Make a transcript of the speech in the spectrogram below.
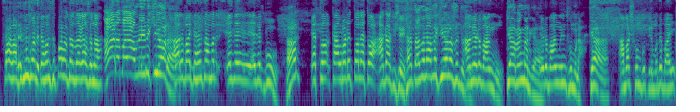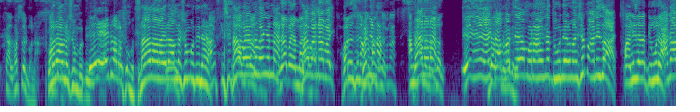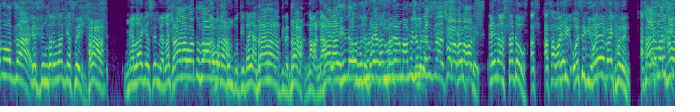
পালা দিমু কোনে? দেখো পালাটা জায়গা আছে না। আরে ভাই আপনি এনে কি ওরা আরে ভাই দেখেন আমার এই যে এই যে গু। হ্যাঁ? এত কালবাটের তলে এত আগা কিসে? হ্যাঁ তাহলে আপনি কি ওরা সেটা আমি এটা ভাঙবো কে কে? এটা ভাঙবো কিন্তু থমু না। কে? আমার সম্পত্তির মধ্যে ভাই কালভার চলবো না। কোন আপনার সম্পত্তি। এটা আমার সম্পত্তি। না না না এটা আপনার সম্পত্তি না। না ভাই আপনি ভাঙেন না। না ভাই না ভাই না। ভাই। জন্য না। না, না, মনে হয় যে দুনিয়ার মানুষের পানি যায়। পানি জায়গা দিব না। আগামত যায়। একদিন বারো লাখ গেছে হ্যাঁ। মেলা গেছে মেলা না না অত যাওয়া না। সম্পত্তি ভাই আমি না না না না হিন্দু এই রাস্তাটো। আচ্ছা হয়েছে হয়েছে কি এই ভাই থামেন। আচ্ছা ভাই কি?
